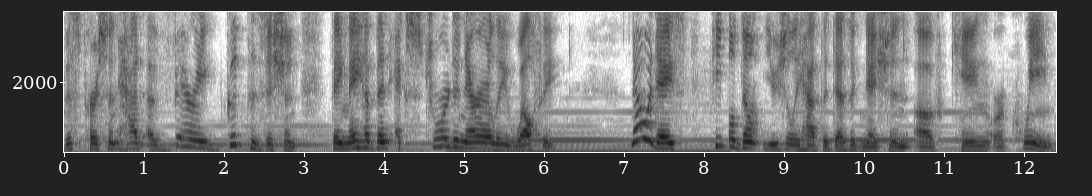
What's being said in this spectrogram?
this person had a very good position. They may have been extraordinarily wealthy. Nowadays, people don't usually have the designation of king or queen,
